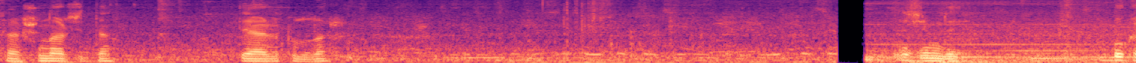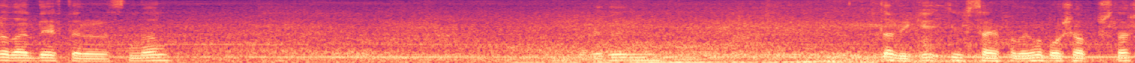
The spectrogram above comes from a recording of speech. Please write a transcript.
Mesela şunlar cidden değerli pullar. Şimdi bu kadar defter arasından Tabii ki ilk sayfalarını boşaltmışlar.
